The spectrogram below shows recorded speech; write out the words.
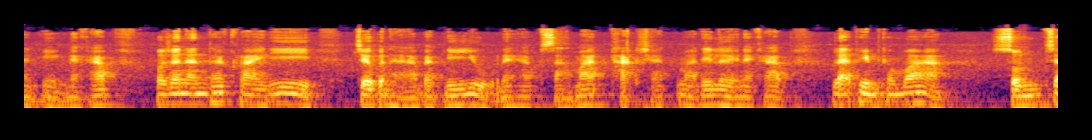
นั่นเองนะครับ เพราะฉะนั้นถ้าใครที่เจอปัญหาแบบนี้อยู่นะครับ สามารถทักแชทมาได้เลยนะครับ และพิมพ์คำว่าสนใจ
